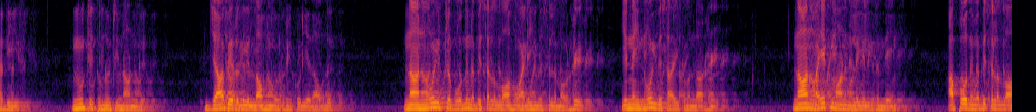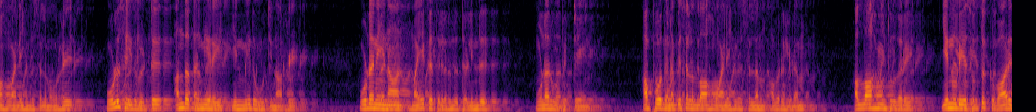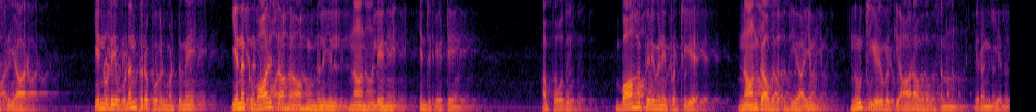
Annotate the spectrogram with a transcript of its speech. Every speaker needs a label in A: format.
A: ஹதீஸ் நூற்றி தொன்னூற்றி நான்கு ஜாபிர் அலி அல்லாஹும் அவர்கள் கூறியதாவது நான் நோயுற்ற போது நபி ஸல்லல்லாஹு அலைஹி அவர்கள் என்னை நோய் விசாரிக்க வந்தார்கள். நான் மயக்கமான நிலையில் இருந்தேன். அப்போது நபி ஸல்லல்லாஹு அலைஹி அவர்கள் ஒழு செய்துவிட்டு அந்த தண்ணீரை என் மீது ஊற்றினார்கள். உடனே நான் மயக்கத்திலிருந்து தெளிந்து உணர்வு பெற்றேன். அப்போது நபி அலஹி வசல்லம் அவர்களிடம் அல்லாஹுவின் தூதரே என்னுடைய சொத்துக்கு வாரிசு யார்? என்னுடைய உடன்பிறப்புகள் மட்டுமே எனக்கு வாரிசாக ஆகும் நிலையில் நான் உள்ளேனே என்று கேட்டேன். அப்போது பாக பிரிவினை பற்றிய நான்காவது அத்தியாயம் நூற்றி எழுபத்தி ஆறாவது வசனம் இறங்கியது.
